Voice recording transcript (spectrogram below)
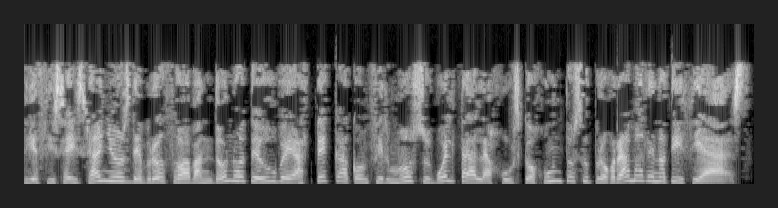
16 años de brozo abandono TV Azteca confirmó su vuelta a la Jusco junto a su programa de noticias.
